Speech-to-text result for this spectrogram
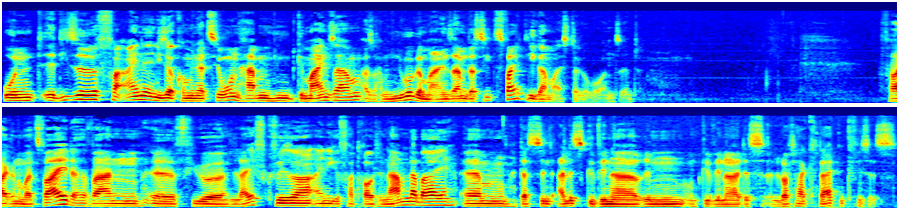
Und äh, diese Vereine in dieser Kombination haben gemeinsam, also haben nur gemeinsam, dass sie Zweitligameister geworden sind. Frage Nummer zwei, da waren äh, für Live-Quizzer einige vertraute Namen dabei. Ähm, das sind alles Gewinnerinnen und Gewinner des Lotter Kneipenquizzes.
